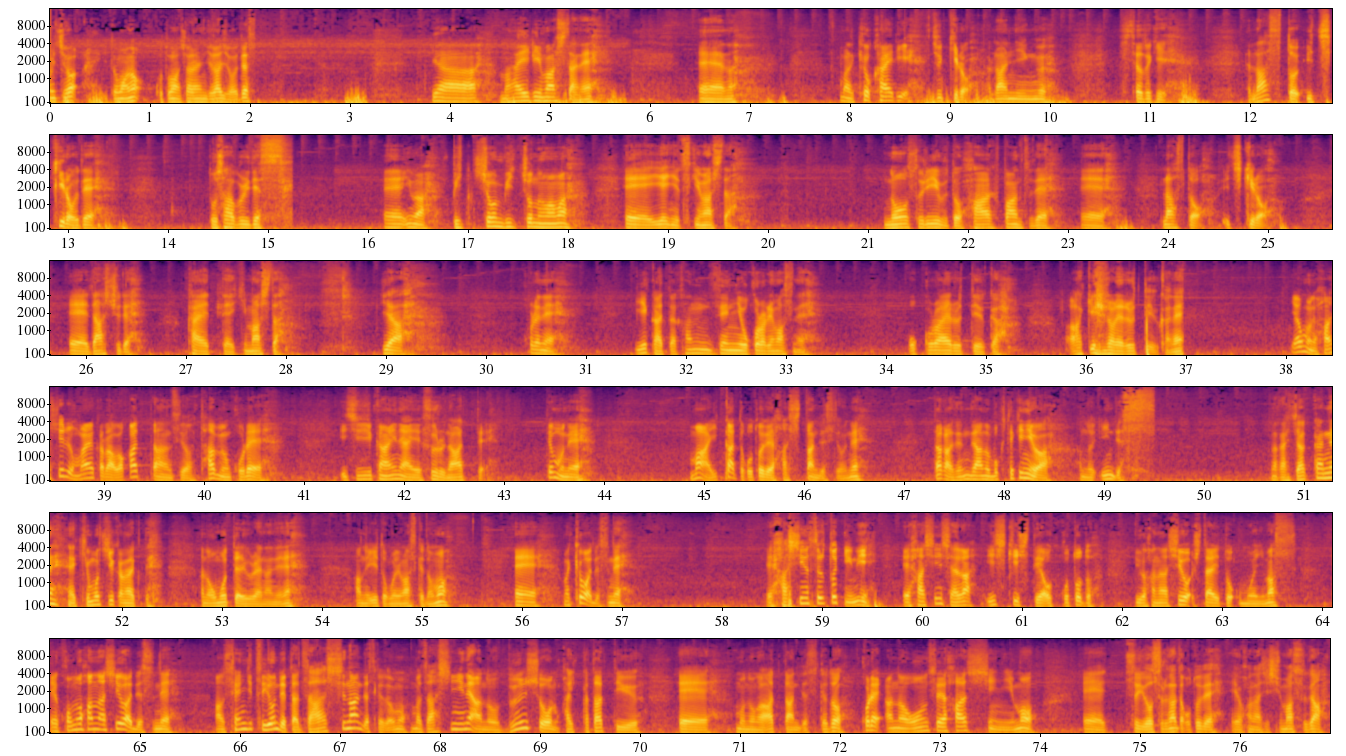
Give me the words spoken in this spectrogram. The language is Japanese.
こんにちは。伊藤間の大人チャレンジラジオです。いやー参りましたね。えー、のまあ今日帰り1 0キロランニングした時ラスト1キロで土砂降りです、えー、今びっちょんびっちょんのまま、えー、家に着きました。ノースリーブとハーフパンツで、えー、ラスト1キロ、えダッシュで帰ってきました。いやこれね家帰ったら完全に怒られますね。怒られるっていうか呆れられるっていうかね。いやもうね走る前から分かったんですよ。多分これ1時間以内で降るなって。でもねまあいっかってことで走ったんですよね。だから全然あの僕的にはあのいいんです。なんか若干ね気持ちいいかなくてあの思ってるぐらいなんでねあのいいと思いますけども、えーまあ、今日はですね発信するときに発信者が意識しておくことという話をしたいと思います。この話はですねあの先日読んでた雑誌なんですけども、まあ、雑誌にねあの文章の書き方っていう、えー、ものがあったんですけどこれあの音声発信にも、えー、通用するなってことで、お話ししますが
